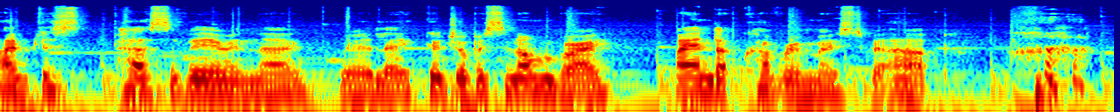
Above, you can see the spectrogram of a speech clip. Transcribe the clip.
I'm just persevering though, really. Good job it's an ombre. I end up covering most of it up.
